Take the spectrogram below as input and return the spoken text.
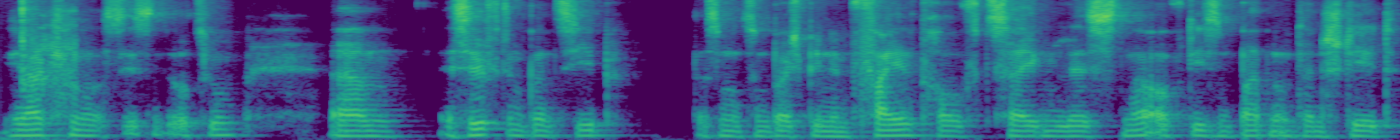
Ja, genau, das ist ein Irrtum. Ähm, es hilft im Prinzip, dass man zum Beispiel einen Pfeil drauf zeigen lässt ne, auf diesen Button und dann steht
